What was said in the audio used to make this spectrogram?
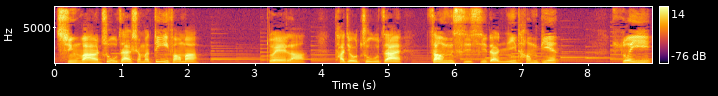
青蛙住在什么地方吗？对了，它就住在脏兮兮的泥塘边，所以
